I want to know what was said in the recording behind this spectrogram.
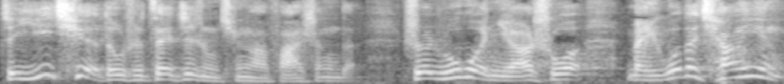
这一切都是在这种情况发生的。说如果你要说美国的强硬，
